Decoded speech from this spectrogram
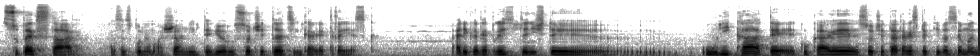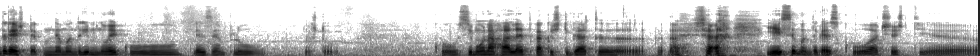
superstar, ca să spunem așa, în interiorul societății în care trăiesc. Adică reprezintă niște unicate cu care societatea respectivă se mândrește, cum ne mândrim noi cu, de exemplu, nu știu, cu Simona Halep, că a câștigat uh, așa, ei se mândresc cu acești uh,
